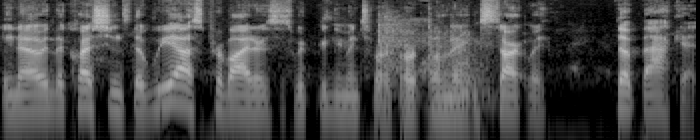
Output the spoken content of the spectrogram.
You know, and the questions that we ask providers as we bring them into our portfolio start with the back end,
